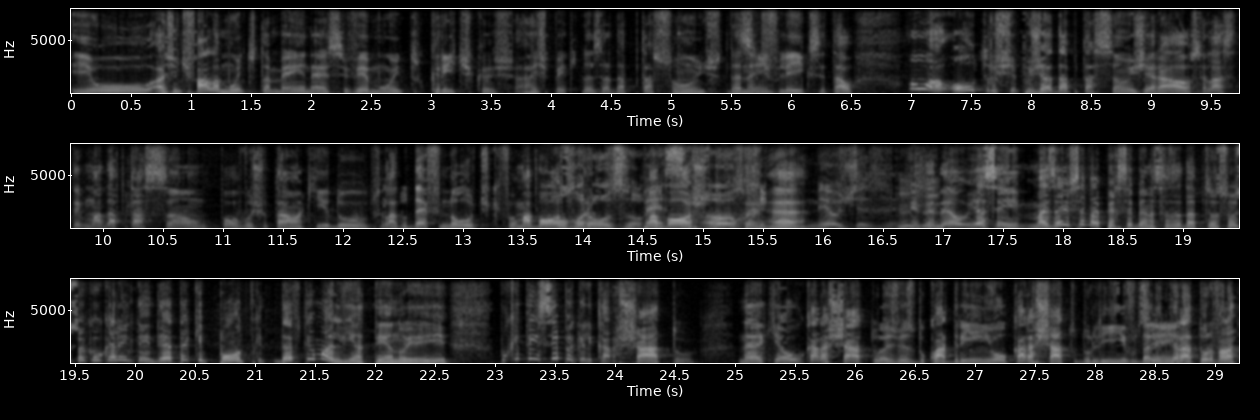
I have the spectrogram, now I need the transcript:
e o, a gente fala muito também, né? Se vê muito críticas a respeito das adaptações da Sim. Netflix e tal. Ou outros tipos de adaptação em geral. Sei lá, você teve uma adaptação, pô, vou chutar um aqui do, sei lá, do Death Note, que foi uma bosta. Horroroso. Uma bosta. não sei, Horri- é. Meu Jesus. Entendeu? E assim, mas aí você vai percebendo essas adaptações, só que eu quero entender até que ponto, porque deve ter uma linha tênue aí, porque tem sempre aquele cara chato, né? Que é o cara chato, às vezes, do quadrinho, ou o cara chato do livro, da Sim. literatura, fala,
